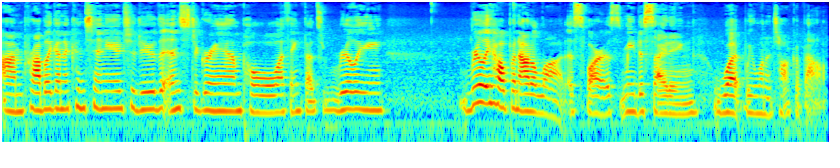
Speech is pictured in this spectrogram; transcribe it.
I'm probably going to continue to do the Instagram poll. I think that's really, really helping out a lot as far as me deciding what we want to talk about.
